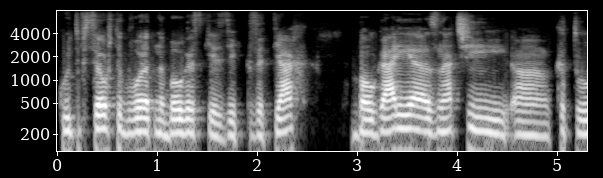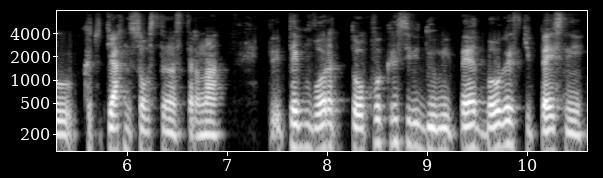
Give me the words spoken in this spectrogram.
които все още говорят на български язик. За тях България значи а, като, като тяхна собствена страна. Те, те говорят толкова красиви думи, пеят български песни,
